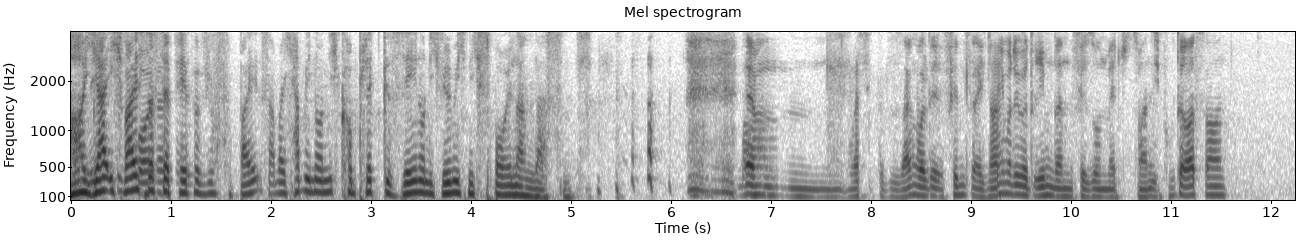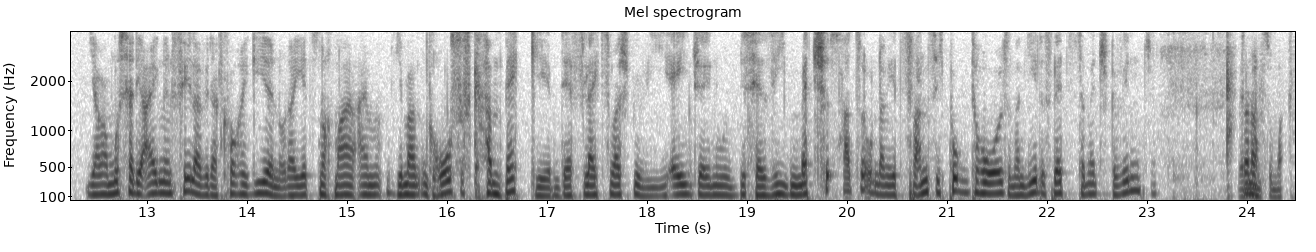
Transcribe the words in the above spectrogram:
Oh, nicht ja, ich weiß, dass der. Pay-Per-View vorbei ist, aber ich habe ihn noch nicht komplett gesehen und ich will mich nicht spoilern lassen. Ähm, was ich dazu sagen wollte, findest du eigentlich noch jemand übertrieben, dann für so ein Match 20 Punkte rauszuhauen? Ja, man muss ja die eigenen Fehler wieder korrigieren oder jetzt nochmal einem jemandem ein großes Comeback geben, der vielleicht zum Beispiel wie AJ nur bisher sieben Matches hatte und dann jetzt 20 Punkte holt und dann jedes letzte Match gewinnt. Wenn Genau. man so macht,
